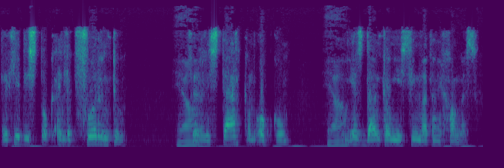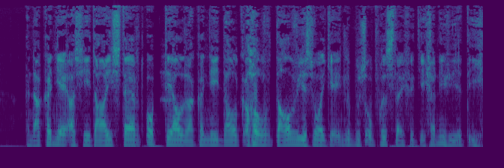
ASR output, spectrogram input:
druk jy die stok eintlik vorentoe ja, sodat die ster kan opkom. ja. En eers dan kan jy sien wat aan die gang is. En dan kan jy as jy daai stert optel, dan kan jy dalk al daar wees waar jy eintlik moes opgestyg het. Jy gaan nie weet nie.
